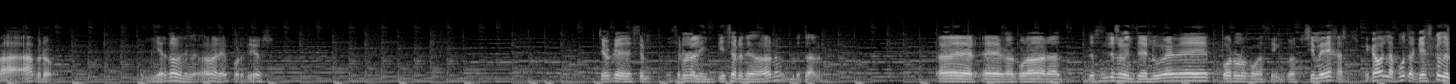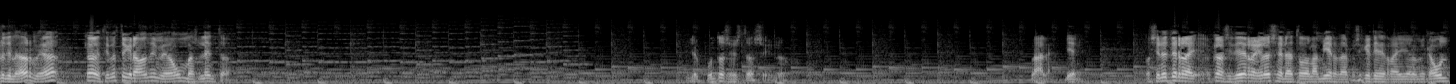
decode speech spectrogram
Va, bro. Mierda el ordenador, eh, por Dios. Tengo que hacer una limpieza de ordenador brutal. A ver, eh, calculadora. 299 por 1,5. Si me dejas, me cago en la puta, que asco del ordenador, me da. Claro, encima estoy grabando y me va aún más lento. ¿Y el punto es esto? Sí, ¿no? Vale, bien. O si no tiene rayo. Claro, si tiene rayo será toda la mierda, pero sí que tiene rayo, me cago en.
